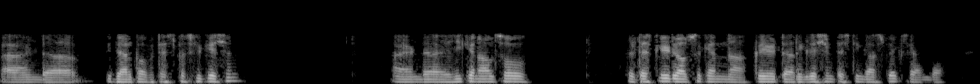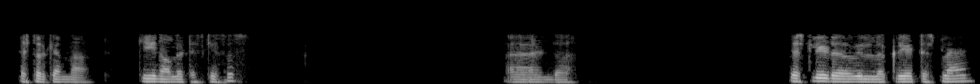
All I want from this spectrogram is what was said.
and uh, with the help of a test specification. And uh, he can also the test lead also can uh, create regression testing aspects and tester can key in all the test cases. And test lead uh, will uh, create test plan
